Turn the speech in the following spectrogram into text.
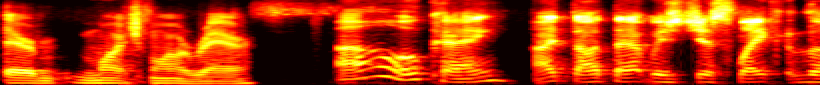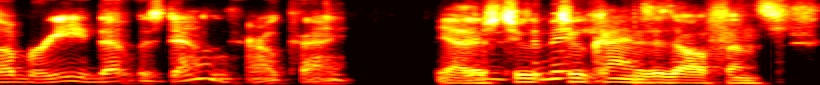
they're much more rare. Oh, okay. I thought that was just like the breed that was down there. Okay. Yeah, there's two two kinds of dolphins.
